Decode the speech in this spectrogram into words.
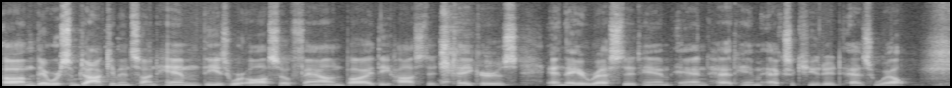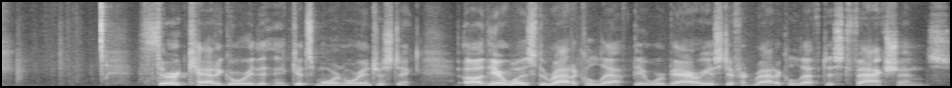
Um, there were some documents on him. These were also found by the hostage takers, and they arrested him and had him executed as well. Third category that gets more and more interesting. Uh, there was the radical left. There were various different radical leftist factions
